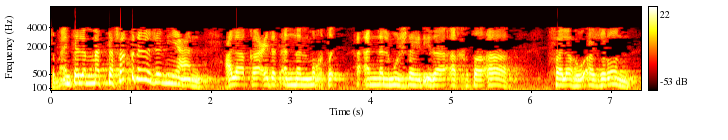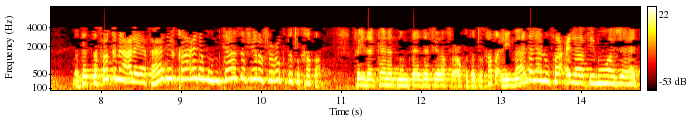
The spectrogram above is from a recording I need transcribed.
ثم أنت لما اتفقنا جميعا على قاعدة أن المخطئ أن المجتهد إذا أخطأ فله أجر. اتفقنا عليها فهذه قاعدة ممتازة في رفع عقدة الخطأ. فإذا كانت ممتازة في رفع عقدة الخطأ لماذا لا نفعلها في مواجهة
